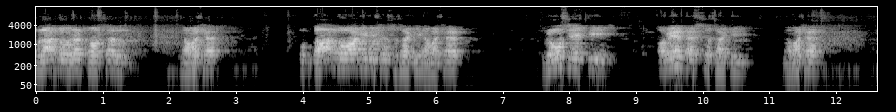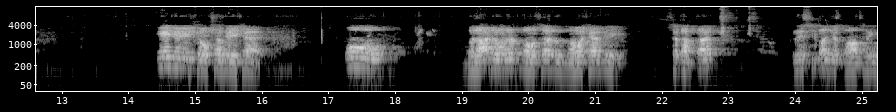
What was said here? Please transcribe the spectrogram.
block donor council Nawanshahr Upkar coordination society Nawanshahr road safety awareness society Nawanshahr ਇਹ ਜਿਹੜੀ ਸ਼ੋਕ ਸੰਦੇਸ਼ ਹੈ, ਉਹ ਬਲਾਕ ਡੋਨਰ ਕੌਂਸਲ ਨਵਾਂਸ਼ਹਿਰ ਦੇ ਸਕੱਤਰ ਪ੍ਰਿੰਸੀਪਲ ਜਸਪਾਲ ਸਿੰਘ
